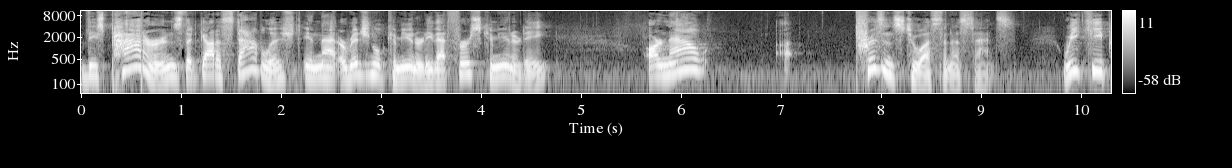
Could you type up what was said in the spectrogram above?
these patterns that got established in that original community, that first community, are now uh, prisons to us in a sense. We keep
